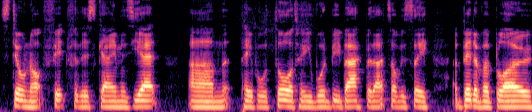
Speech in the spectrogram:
still not fit for this game as yet. Um, people thought he would be back, but that's obviously a bit of a blow.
